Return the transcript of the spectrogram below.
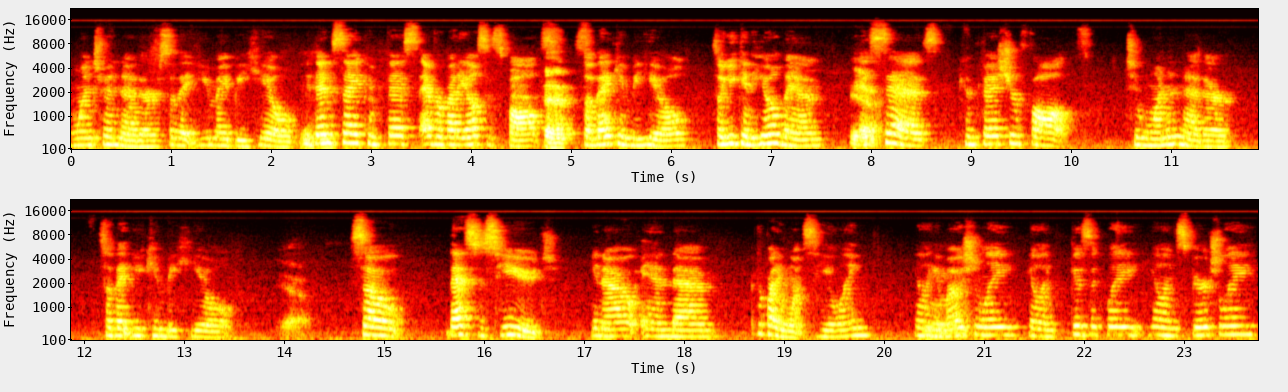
one to another so that you may be healed. It Mhm. doesn't say confess everybody else's faults Uh-huh. so they can be healed, so you can heal them. It says confess your faults to one another so that you can be healed. Yeah. So that's just huge, you know, and um, everybody wants healing healing emotionally, healing physically, healing spiritually.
